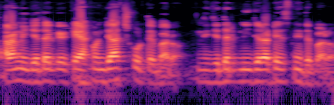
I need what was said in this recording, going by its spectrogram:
তারা নিজেদেরকে এখন জাজ করতে পারো। নিজেদের নিজেরা টেস্ট নিতে পারো।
